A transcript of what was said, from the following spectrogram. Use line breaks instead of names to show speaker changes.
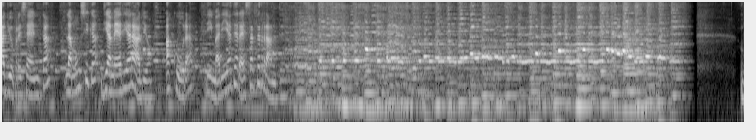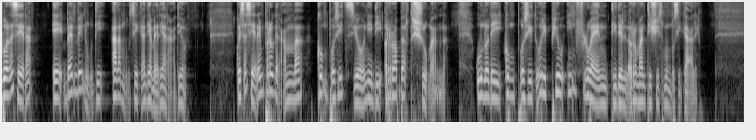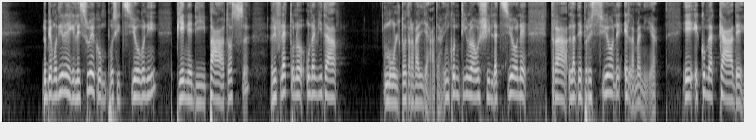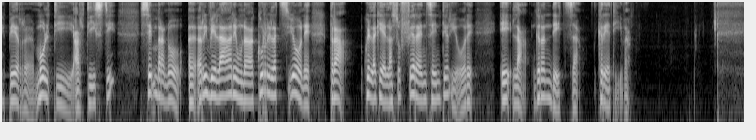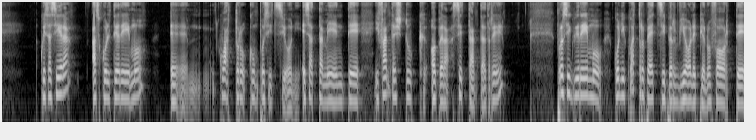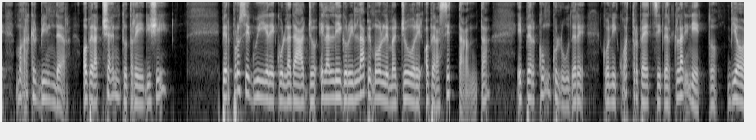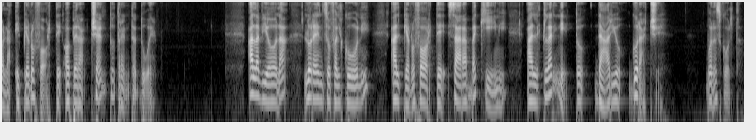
Radio presenta la musica di Ameria Radio, a cura di Maria Teresa Ferrante.
Buonasera e benvenuti alla musica di Ameria Radio. Questa sera in programma composizioni di Robert Schumann, uno dei compositori più influenti del romanticismo musicale. Dobbiamo dire che le sue composizioni, piene di pathos, riflettono una vita molto travagliata, in continua oscillazione tra la depressione e la mania. E, e come accade per molti artisti, sembrano eh, rivelare una correlazione tra quella che è la sofferenza interiore e la grandezza creativa. Questa sera ascolteremo eh, quattro composizioni, esattamente i Fantastuck opera 73. Proseguiremo con i quattro pezzi per viola e pianoforte Mark Binder opera 113, per proseguire con l'adagio e l'allegro in La bemolle maggiore, opera 70, e per concludere con i quattro pezzi per clarinetto, viola e pianoforte, opera 132. Alla viola Lorenzo Falconi, al pianoforte Sara Bacchini, al clarinetto Dario Goracci. Buon ascolto.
